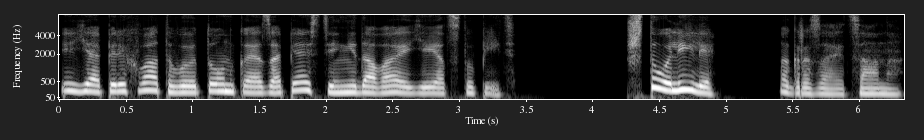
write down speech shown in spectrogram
и я перехватываю тонкое запястье, не давая ей отступить. «Что, Лили?» — огрызается она.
